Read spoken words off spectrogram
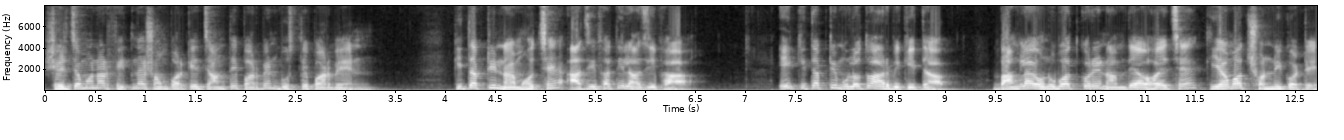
শেষ জামানার ফিতনা সম্পর্কে জানতে পারবেন, বুঝতে পারবেন। কিতাবটির নাম হচ্ছে আজিফাতিল আজিফা। এই কিতাবটি মূলত আরবি কিতাব। বাংলায় অনুবাদ করে নাম দেওয়া হয়েছে কিয়ামত সন্নিকটে।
